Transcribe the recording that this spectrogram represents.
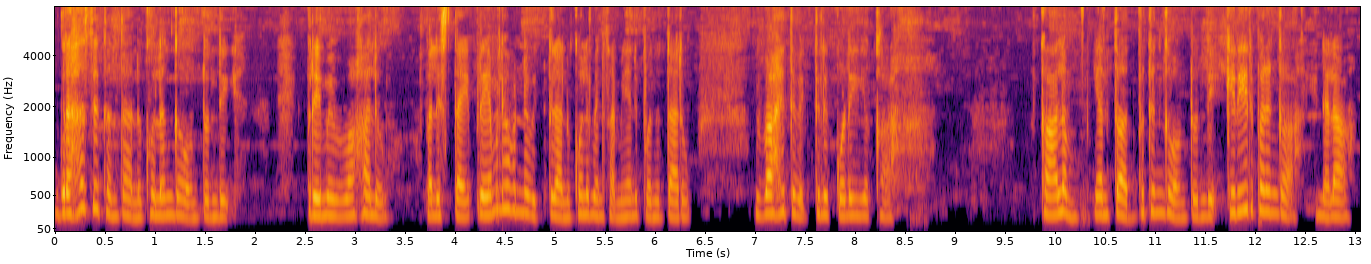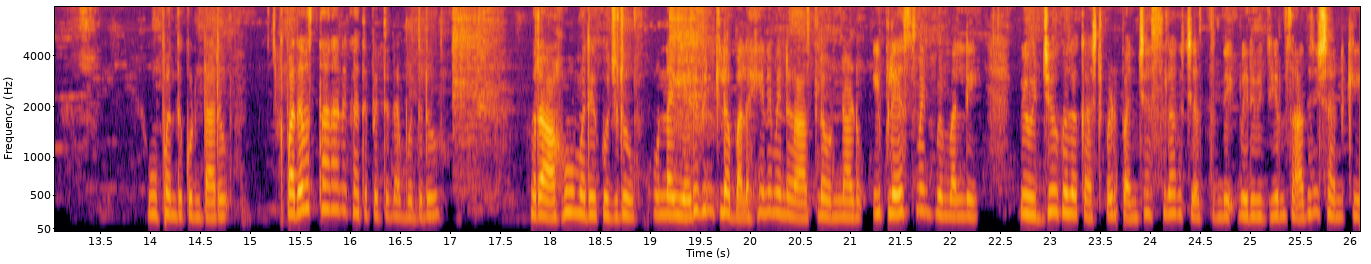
గ్రహస్థితి అంతా అనుకూలంగా ఉంటుంది. ప్రేమ వివాహాలు ఫలిస్తాయి. ప్రేమలో ఉన్న వ్యక్తులు అనుకూలమైన సమయాన్ని పొందుతారు. వివాహిత వ్యక్తులకు కూడా ఈ యొక్క కాలం ఎంతో అద్భుతంగా ఉంటుంది. కెరీర్ పరంగా ఈ నెల ఊపందుకుంటారు. పదవ స్థానానికి అతిపెట్టిన బుధుడు రాహు మరియు కుజుడు ఉన్న ఏడువింట్లో బలహీనమైన రాశిలో ఉన్నాడు. ఈ ప్లేస్మెంట్ మిమ్మల్ని మీ ఉద్యోగులు కష్టపడి పనిచేసేలాగా చేస్తుంది. మీరు విజయం సాధించడానికి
